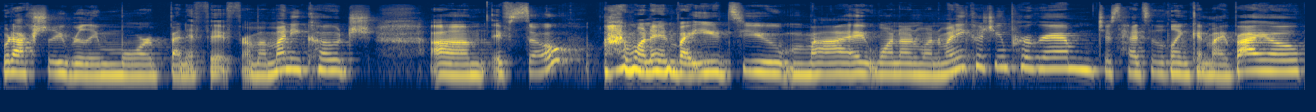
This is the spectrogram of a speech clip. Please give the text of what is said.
would actually really more benefit from a money coach. Um, if so, I want to invite you to my one-on-one money coaching program. Just head to the link in my bio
